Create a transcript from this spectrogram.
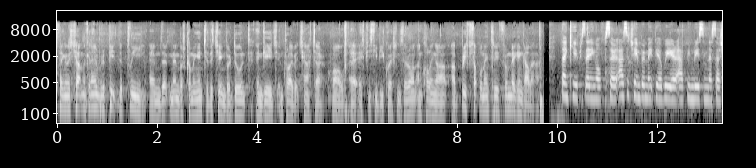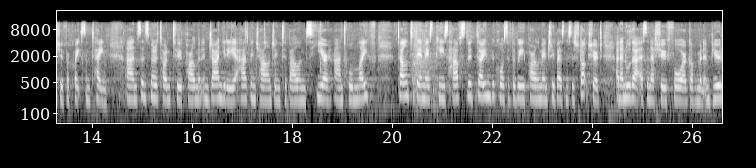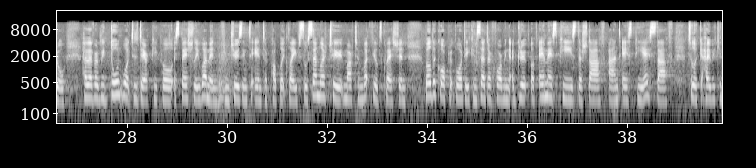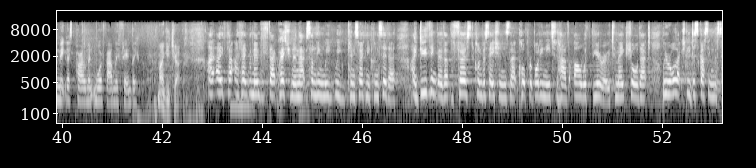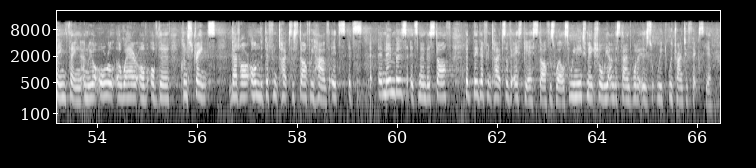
Thank you, Ms Chapman. Can I repeat the plea um, that members coming into the chamber don't engage in private chatter while uh, SPCB questions are on? I'm calling a, a brief supplementary from Megan Gallagher. Thank you, Presiding Officer. As the Chamber might be aware, I've been raising this issue for quite some time. And since my return to Parliament in January, it has been challenging to balance here and home life. Talented MSPs have stood down because of the way parliamentary business is structured, and I know that is an issue for government and bureau. However, we don't want to deter people, especially women, from choosing to enter public life. So similar to Martin Whitfield's question, will the corporate body consider forming a group of MSPs, their staff and SPS staff to look at how we can make this parliament more family friendly? Maggie Chapman. I, I, th I thank the member for that question, and that's something we, we can certainly consider. I do think, though, that the first conversations that corporate body needs to have are with Bureau to make sure that we're all actually discussing the same thing and we are all aware of, of the constraints that are on the different types of staff we have. It's, it's members, it's member staff, but they're different types of SPS staff as well. So we need to make sure we understand what it is we, we're trying to fix here.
